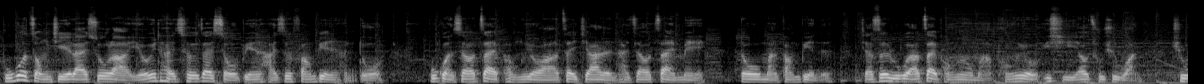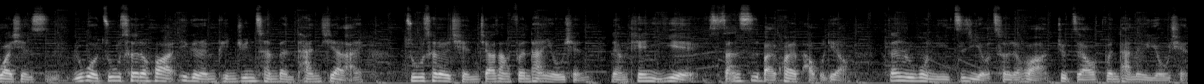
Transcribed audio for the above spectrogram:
不过总结来说啦，有一台车在手边还是方便很多，不管是要载朋友啊、载家人，还是要载妹，都蛮方便的。假设如果要载朋友嘛，朋友一起要出去玩、去外县市，如果租车的话，一个人平均成本摊下来，租车的钱加上分摊油钱，两天一夜三四百块跑不掉。但如果你自己有车的话，就只要分摊那个油钱，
